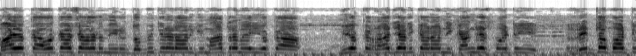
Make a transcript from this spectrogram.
మా యొక్క అవకాశాలను మీరు దొబ్బి తినడానికి మాత్రమే ఈ యొక్క మీ యొక్క రాజ్యాధికారాన్ని కాంగ్రెస్ పార్టీ రెడ్ల పార్టీ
